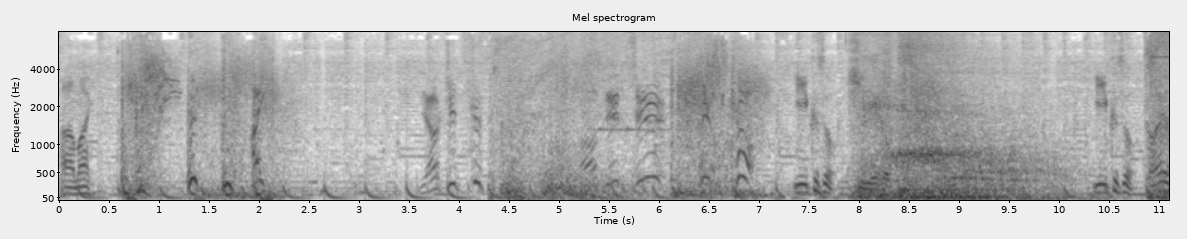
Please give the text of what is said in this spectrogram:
甘い。はい。焼き尽くす。当て散る。か行くぞ。消えろ行くぞ。耐え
